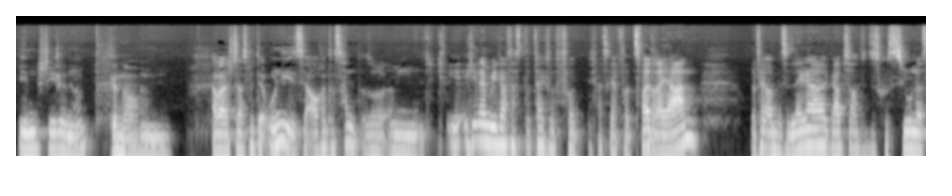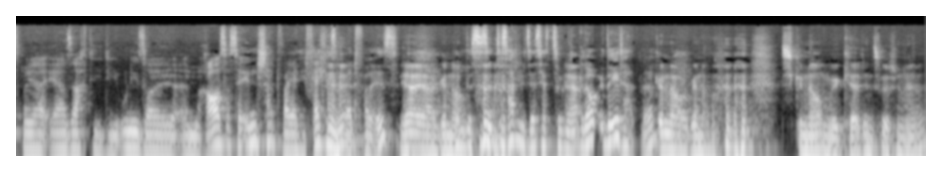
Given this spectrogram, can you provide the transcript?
Innenstädte. Ne? Genau. Ähm, Aber das mit der Uni ist ja auch interessant. Also ähm, ich, ich erinnere mich noch, dass vielleicht vor, ich weiß gar nicht, vor zwei, drei Jahren oder vielleicht auch ein bisschen länger gab es ja auch die Diskussion, dass man ja eher sagt, die, die Uni soll ähm, raus aus der Innenstadt, weil ja die Fläche so wertvoll ist. Ja, ja, genau. Und das ist interessant, wie das jetzt so ja. genau gedreht hat. Ne? Genau, genau. sich genau umgekehrt inzwischen. Ja.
